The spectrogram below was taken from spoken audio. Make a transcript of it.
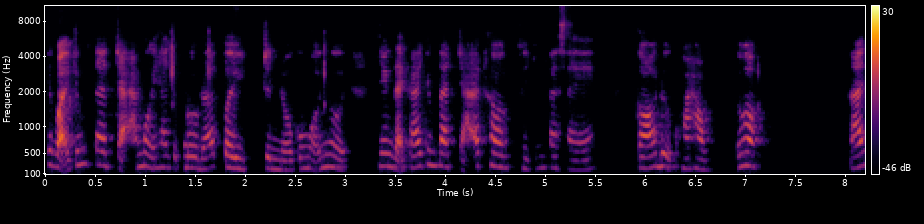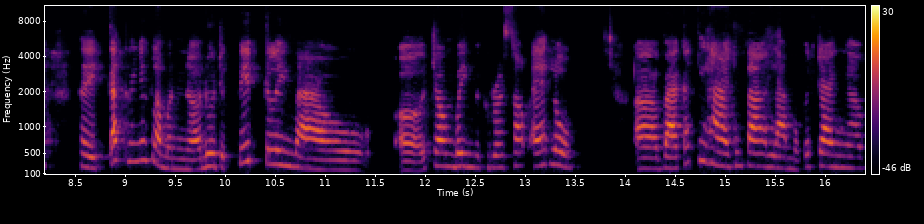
Như vậy chúng ta trả 10 20 đô đó tùy trình độ của mỗi người. Nhưng đại khái chúng ta trả ít hơn thì chúng ta sẽ có được hoa hồng đúng không? Đấy thì cách thứ nhất là mình ờ, đưa trực tiếp cái link vào ở trong Bing Microsoft Ads luôn. À, và cách thứ hai chúng ta làm một cái trang ờ,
